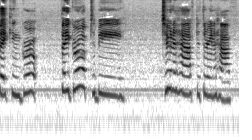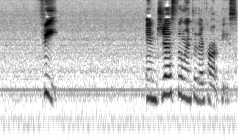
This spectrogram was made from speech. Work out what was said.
they can grow they grow up to be two and a half to three and a half feet in just the length of their carapace.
